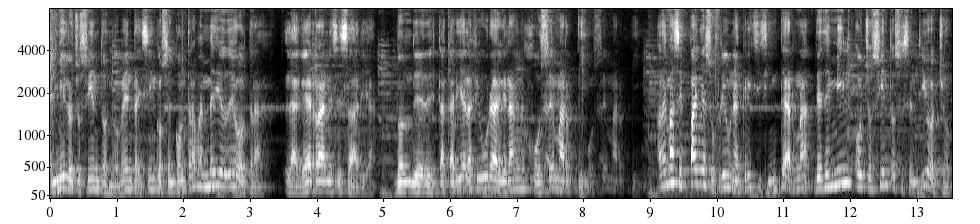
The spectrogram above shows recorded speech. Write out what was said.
En 1895 se encontraba en medio de otra, la guerra necesaria, donde destacaría la figura del gran José Martí. Además, España sufrió una crisis interna desde 1868,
